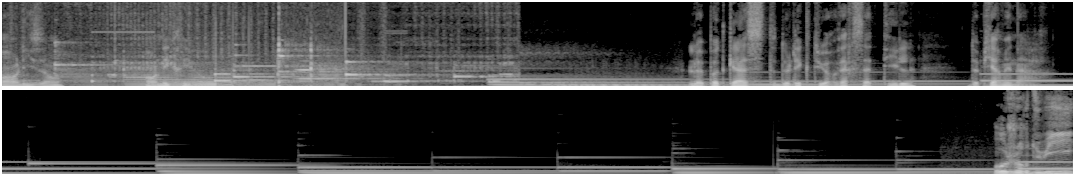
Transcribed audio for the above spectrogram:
en lisant, en écrivant. Le podcast de lecture versatile de Pierre Ménard. Aujourd'hui,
